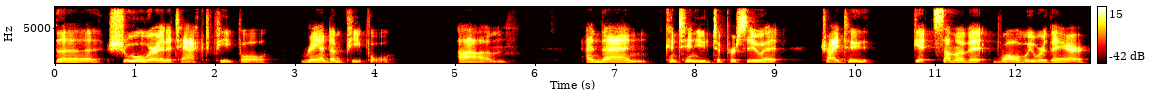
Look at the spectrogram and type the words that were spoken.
the shul where it attacked people, random people. Um, and then continued to pursue it, tried to get some of it while we were there,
